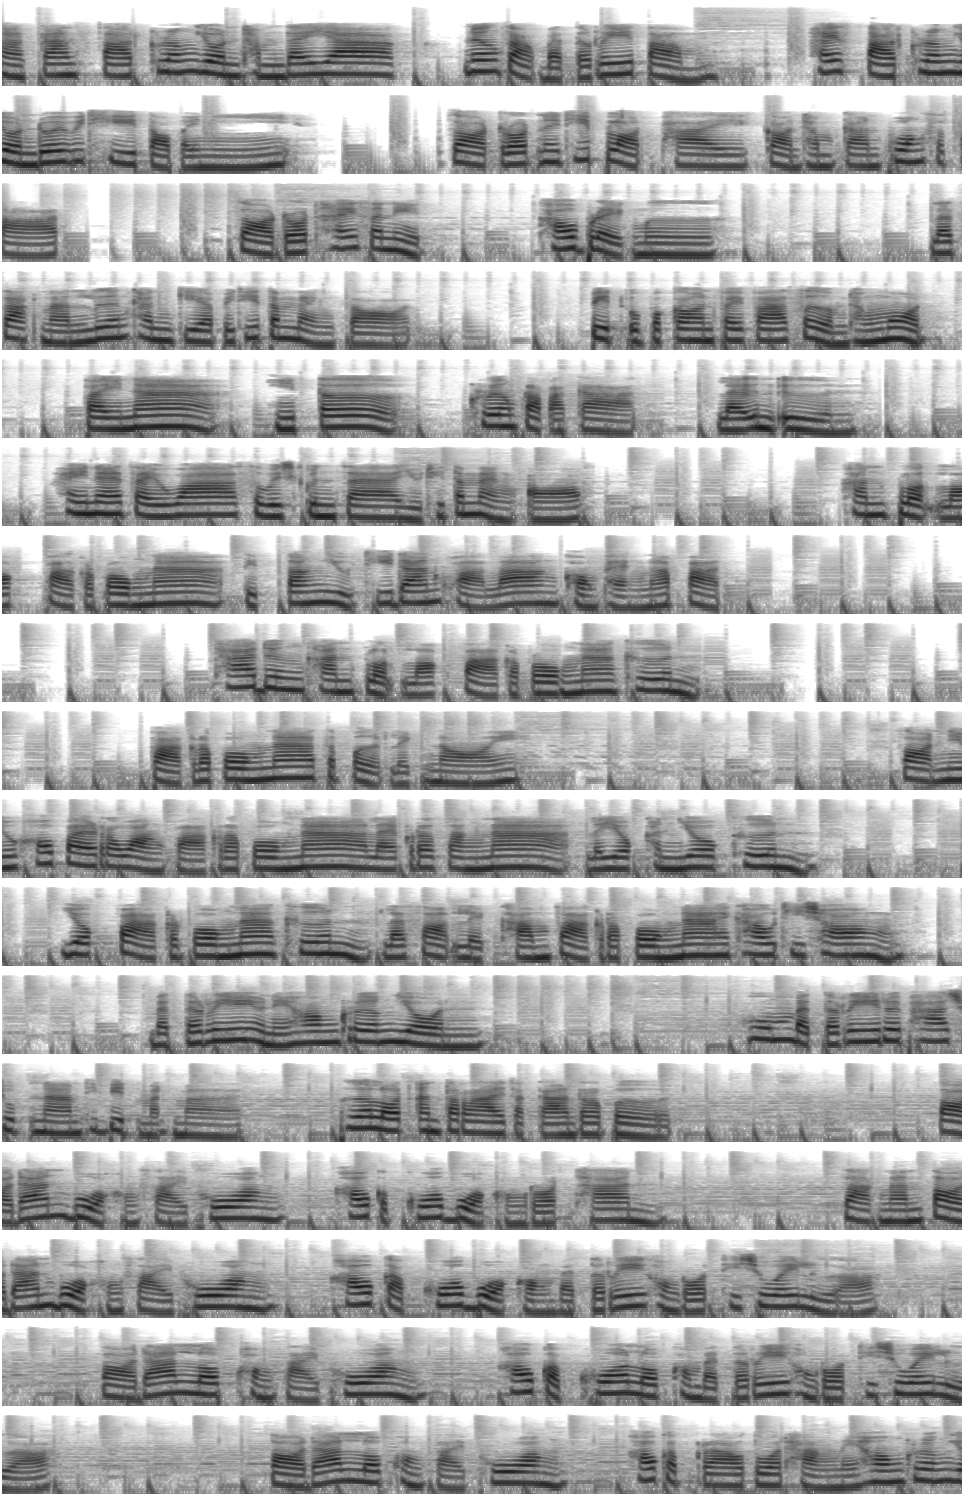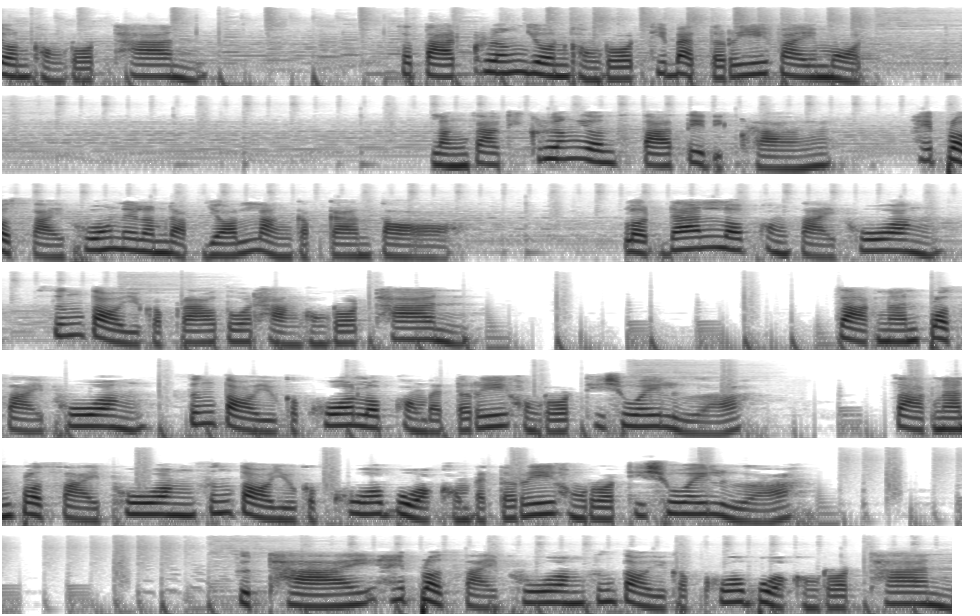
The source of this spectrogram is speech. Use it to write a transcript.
หากการสตาร์ทเครื่องยนต์ทำได้ยาก เนื่องจากแบตเตอรี่ต่ำ ให้สตาร์ทเครื่องยนต์ด้วยวิธีต่อไปนี้ จอดรถในที่ปลอดภัยก่อนทำการพ่วงสตาร์ท จอดรถให้สนิท เข้าเบรกมือ และจากนั้นเลื่อนคันเกียร์ไปที่ตำแหน่งจอด ปิดอุปกรณ์ไฟฟ้าเสริมทั้งหมด ไฟหน้า ฮีเตอร์ เครื่องปรับอากาศ และอื่นๆ ให้แน่ใจว่าสวิตช์กุญแจอยู่ที่ตำแหน่งออฟ คันปลดล็อกฝากระโปรงหน้าติดตั้งอยู่ที่ด้านขวาล่างของแผงหน้าปัด ถ้าดึงคันปลดล็อกฝากระโปรงหน้าขึ้น ฝากระโปรงหน้าจะเปิดเล็กน้อย สอดนิ้วเข้าไประหว่างฝากระโปรงหน้าและกระจังหน้าและยกคันโยกขึ้น ยกฝากระโปรงหน้าขึ้น และสอดเหล็กค้ำฝากระโปรงหน้าให้เข้าที่ช่อง แบตเตอรี่อยู่ในห้องเครื่องยนต์ หุ้มแบตเตอรี่ด้วยผ้าชุบน้ำที่บิดหมาดๆ เพื่อลดอันตรายจากการระเบิด ต่อด้านบวกของสายพ่วงเข้ากับขั้วบวกของรถท่าน จากนั้นต่อด้านบวกของสายพ่วง เข้ากับขั้วบวกของแบตเตอรี่ของรถที่ช่วยเหลือ ต่อด้านลบของสายพ่วง เข้ากับขั้วลบของแบตเตอรี่ของรถที่ช่วยเหลือ ต่อด้านลบของสายพ่วง เข้ากับกราวตัวถังในห้องเครื่องยนต์ของรถท่าน สตาร์ทเครื่องยนต์ของรถที่แบตเตอรี่ไฟหมด หลังจากที่เครื่องยนต์สตาร์ติดอีกครั้ง ให้ปลดสายพ่วงในลำดับย้อนหลังกับการต่อ ปลดด้านลบของสายพ่วง ซึ่งต่ออยู่กับราวตัวถังของรถท่าน จากนั้นปลดสายพ่วง ซึ่งต่ออยู่กับขั้วลบของแบตเตอรี่ของรถที่ช่วยเหลือ จากนั้นปลดสายพ่วง ซึ่งต่ออยู่กับขั้วบวกของแบตเตอรี่ของรถที่ช่วยเหลือ สุดท้ายให้ปลดสายพ่วง ซึ่งต่ออยู่กับขั้วบวกของรถท่าน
